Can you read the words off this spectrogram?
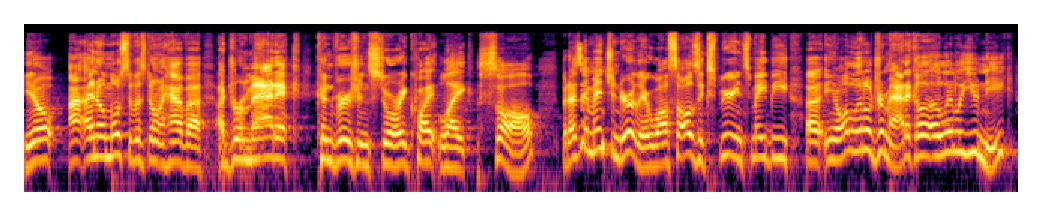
You know, I, I know most of us don't have a, a dramatic conversion story quite like Saul, but as I mentioned earlier, while Saul's experience may be, uh, you know, a little dramatic, a, a little unique,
